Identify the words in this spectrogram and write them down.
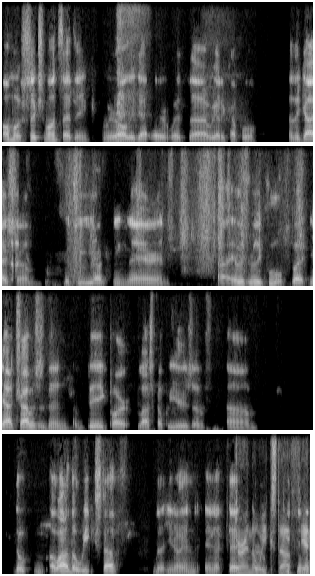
almost six months. I think we were all together with. Uh, we had a couple of the guys from the TER team there, and uh, it was really cool. But yeah, Travis has been a big part last couple of years of um, the a lot of the week stuff. That you know, in in that, during the week stuff, weekend,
